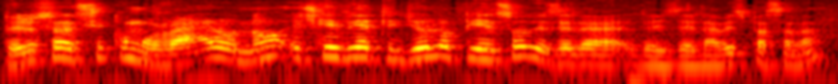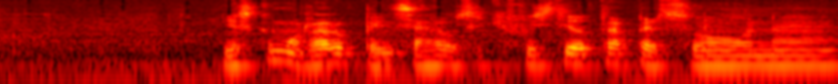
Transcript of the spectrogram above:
Pero eso es así como raro, ¿no? Es que fíjate, yo lo pienso desde la, desde la vez pasada. Y es como raro pensar, o sea, que fuiste otra persona.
